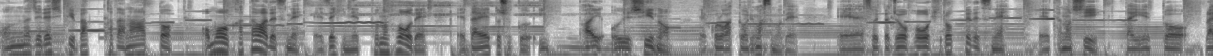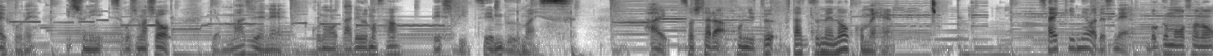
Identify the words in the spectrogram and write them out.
同じレシピばっかだなと思う方はですねぜひネットの方でダイエット食いっぱい美味しいの転がっておりますのでえーそういった情報を拾ってですね、えー楽しいダイエットライフをね、一緒に過ごしましょう。いや、マジでね、このダレウマさん、レシピ全部うまいっす。はい。そしたら本日2つ目の米編。最近ではですね、僕もその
